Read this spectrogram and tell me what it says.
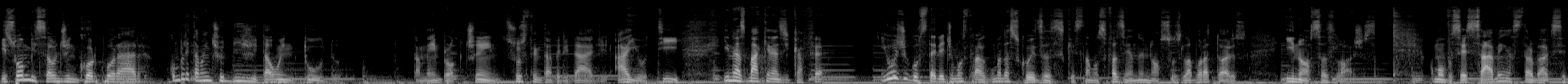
e sua ambição de incorporar completamente o digital em tudo. Também blockchain, sustentabilidade, IoT e nas máquinas de café. E hoje gostaria de mostrar algumas das coisas que estamos fazendo em nossos laboratórios e nossas lojas. Como vocês sabem, a Starbucks é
